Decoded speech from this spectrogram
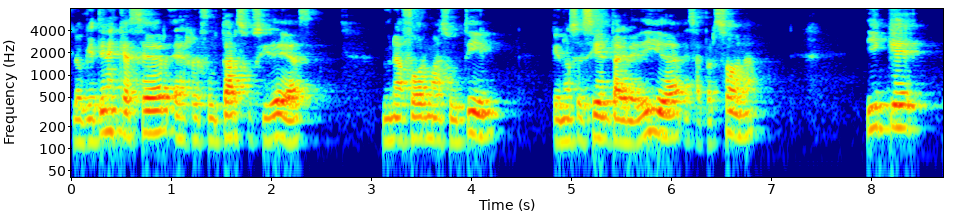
Lo que tienes que hacer es refutar sus ideas de una forma sutil, que no se sienta agredida esa persona y que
